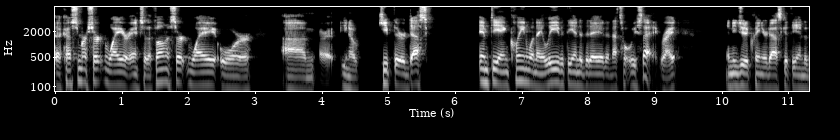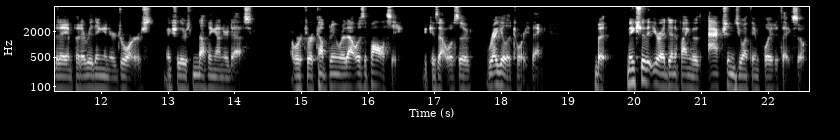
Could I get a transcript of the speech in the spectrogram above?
a customer a certain way or answer the phone a certain way or, um, or, you know, keep their desk empty and clean when they leave at the end of the day, then that's what we say, right? I need you to clean your desk at the end of the day and put everything in your drawers. Make sure there's nothing on your desk. I worked for a company where that was a policy because that was a regulatory thing. But make sure that you're identifying those actions you want the employee to take. So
